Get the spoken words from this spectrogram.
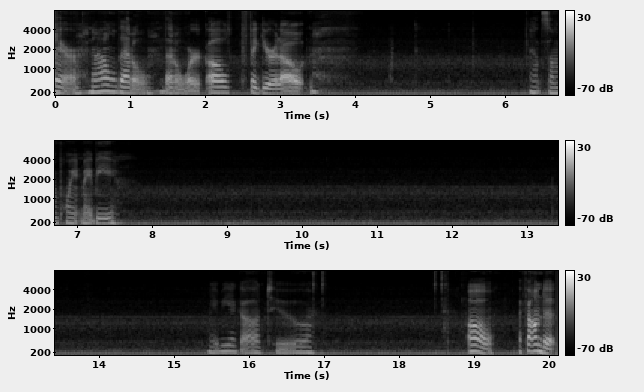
There. Now that'll that'll work. I'll figure it out. At some point maybe. Maybe I got to Oh, I found it.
